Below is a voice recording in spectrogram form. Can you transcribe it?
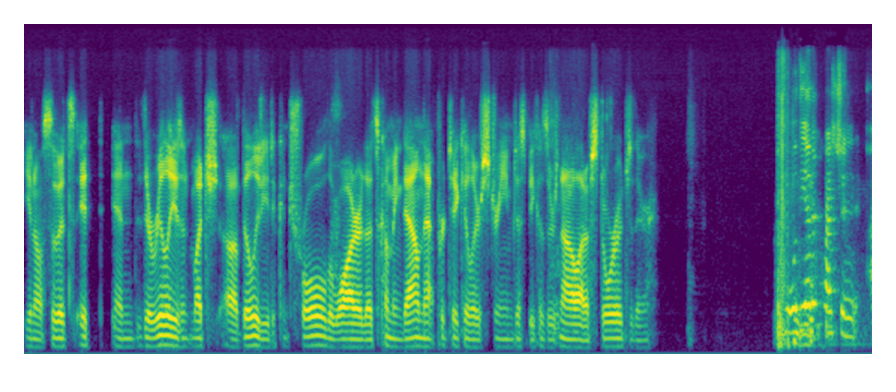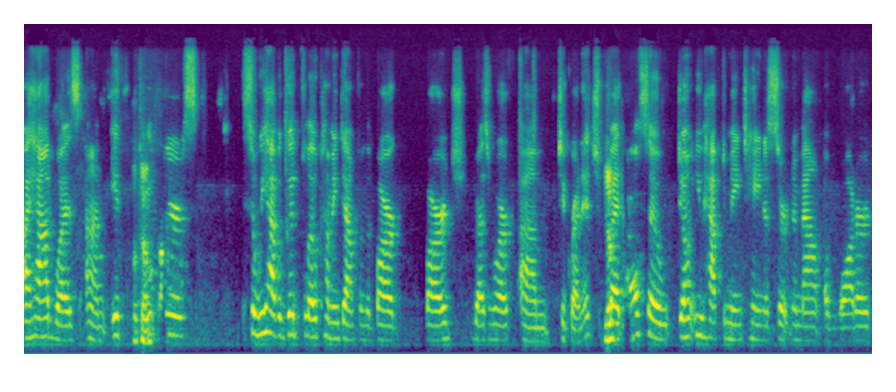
you know, so it's it and there really isn't much uh, ability to control the water that's coming down that particular stream just because there's not a lot of storage there. Well, the other question I had was um, if, okay. if, there's, so we have a good flow coming down from the bar, Bargh reservoir um, to Greenwich, yep. but also don't you have to maintain a certain amount of water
